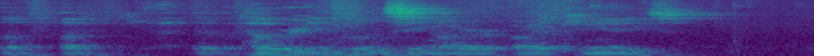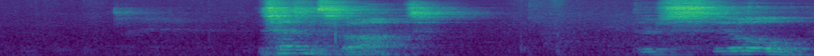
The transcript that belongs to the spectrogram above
of, of, of how we're influencing our, our communities. This hasn't stopped. There's still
